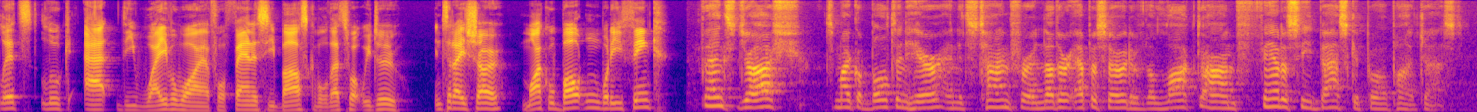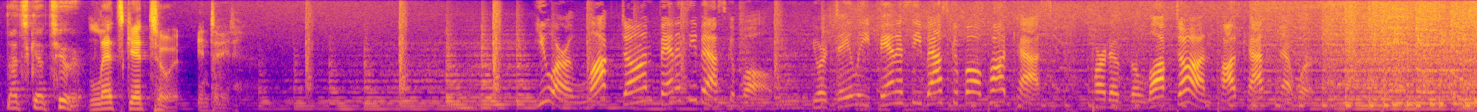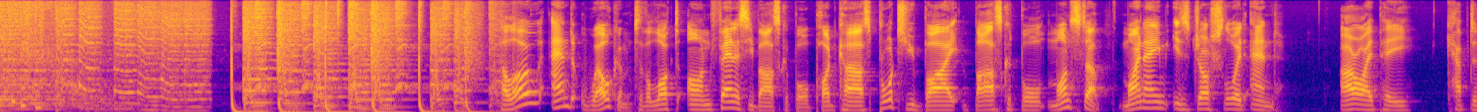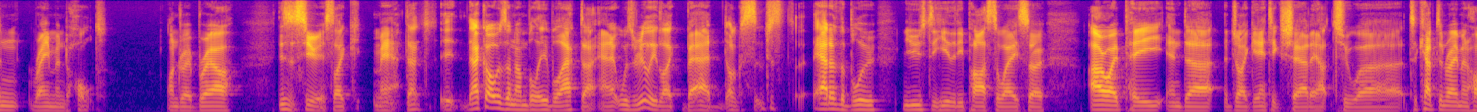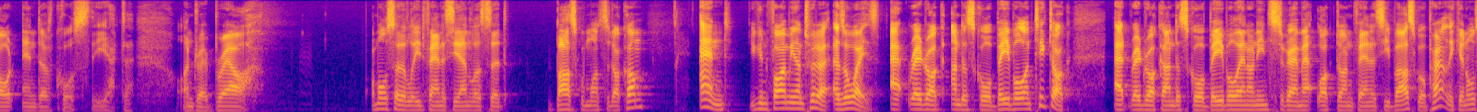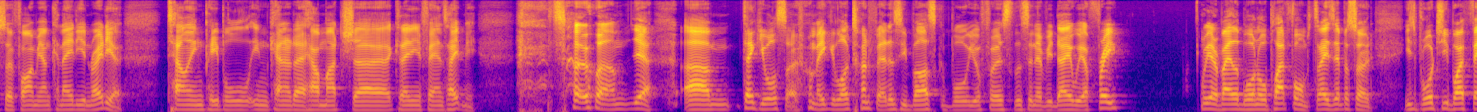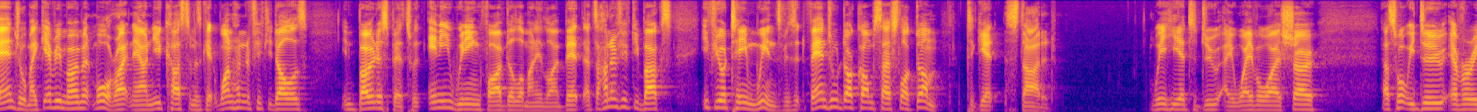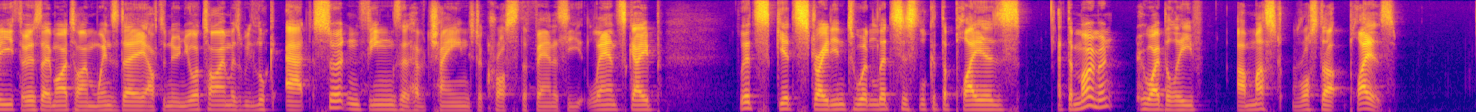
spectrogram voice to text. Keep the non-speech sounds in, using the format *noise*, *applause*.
let's look at the waiver wire for fantasy basketball. That's what we do. In today's show, Michael Bolton, what do you think? Thanks, Josh. It's Michael Bolton here, and it's time for another episode of the Locked On Fantasy Basketball Podcast. Let's get to it. Let's get to it, indeed. You are Locked On Fantasy Basketball, your daily fantasy basketball podcast, part of the Locked On Podcast Network. Hello and welcome to the Locked On Fantasy Basketball podcast brought to you by Basketball Monster. My name is Josh Lloyd and RIP Captain Raymond Holt. Andre Braugher. This is serious. Like, man, that it, that guy was an unbelievable actor, and it was really like bad, just out of the blue news to hear that he passed away. So, RIP and uh, a gigantic shout out to uh, to Captain Raymond Holt and of course the actor Andre Braugher. I'm also the lead fantasy analyst at basketballmonster.com. And you can find me on Twitter, as always, at redrock underscore bball, on TikTok at redrock underscore bball, and on Instagram at locked on fantasy basketball. Apparently, you can also find me on Canadian radio, telling people in Canada how much uh, Canadian fans hate me. *laughs* so, um, yeah, um, thank you also *laughs* for making Locked On Fantasy Basketball your first listen every day. We are free. We are available on all platforms. Today's episode is brought to you by FanDuel. Make every moment more. Right now, new customers get $150 in bonus bets with any winning $5 moneyline bet. That's 150 bucks if your team wins. Visit fanduel.com slash locked on to get started. We're here to do a waiver wire show. That's what we do every Thursday, my time, Wednesday afternoon, your time, as we look at certain things that have changed across the fantasy landscape. Let's get straight into it and let's just look at the players at the moment who I believe are must roster players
